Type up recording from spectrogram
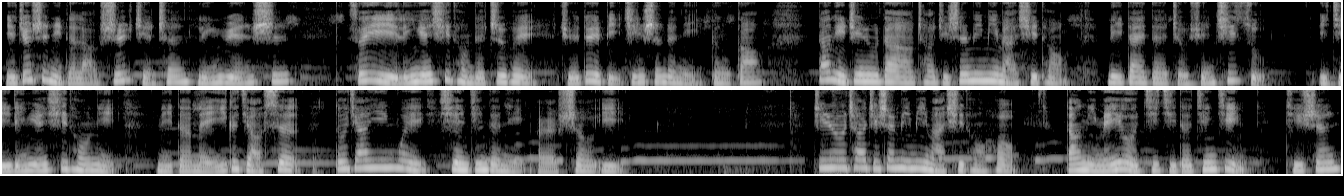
也就是你的老师，简称灵元师。所以，灵元系统的智慧绝对比今生的你更高。当你进入到超级生命密码系统，历代的九玄七祖以及灵元系统里，你的每一个角色都将因为现今的你而受益。进入超级生命密码系统后。当你没有积极的精进提升，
